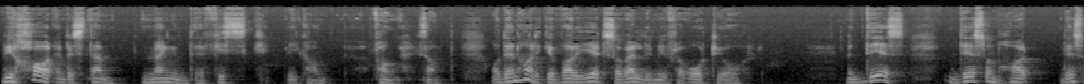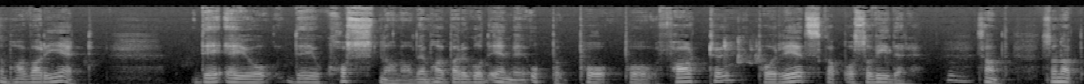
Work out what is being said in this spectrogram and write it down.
Vi har en bestemt mengde fisk vi kan fange. Ikke sant? Og den har ikke variert så veldig mye fra år til år. Men det, det, som, har, det som har variert, det er jo, det er jo kostnadene. Og de har bare gått én vei opp på, på fartøy, på redskap osv. Sant? Sånn at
